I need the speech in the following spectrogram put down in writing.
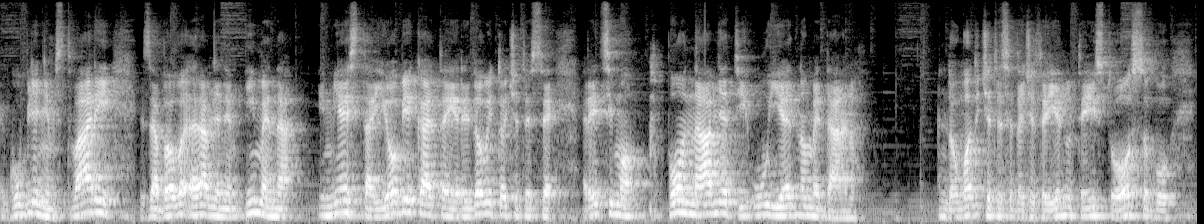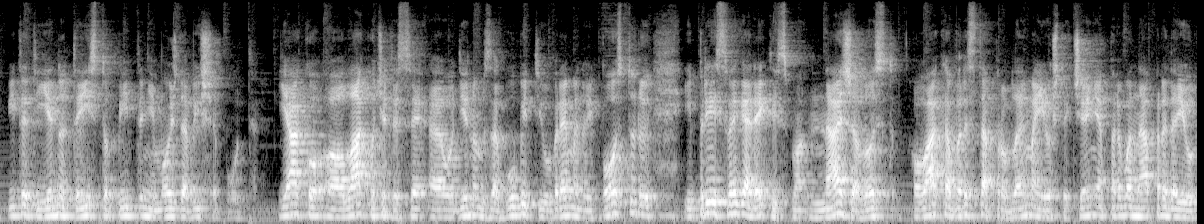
gubljenjem stvari, zaboravljanjem imena i mjesta i objekata i redovito ćete se recimo ponavljati u jednome danu. Dogodit ćete se da ćete jednu te istu osobu pitati jedno te isto pitanje možda više puta. Jako lako ćete se odjednom zagubiti u vremenu i prostoru i prije svega rekli smo, nažalost, ovaka vrsta problema i oštećenja prvo napredaju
